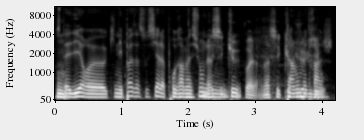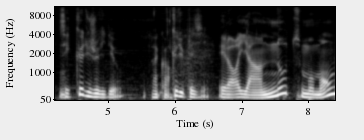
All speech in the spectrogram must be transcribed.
c'est-à-dire qui n'est pas associé à la programmation d'un que, voilà, long métrage. Mmh. C'est que du jeu vidéo. Que du plaisir. Et alors, il y a un autre moment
